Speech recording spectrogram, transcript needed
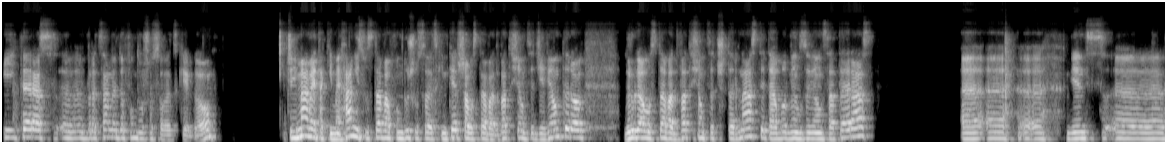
I teraz e, wracamy do Funduszu Sołeckiego. Czyli mamy taki mechanizm, ustawa o Funduszu Sołeckim, pierwsza ustawa 2009 rok, druga ustawa 2014, ta obowiązująca teraz. E, e, e, więc e,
